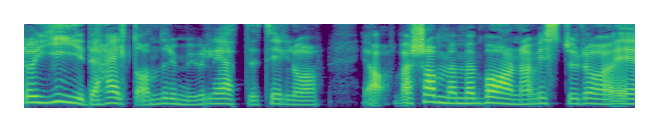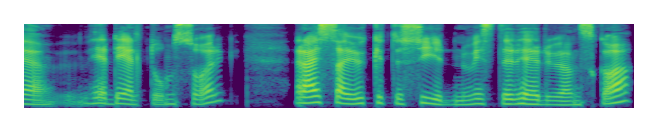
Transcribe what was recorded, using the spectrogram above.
Da gir det helt andre muligheter til å ja, være sammen med barna hvis du da har delt omsorg, reise ei uke til Syden hvis det er det du ønsker,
